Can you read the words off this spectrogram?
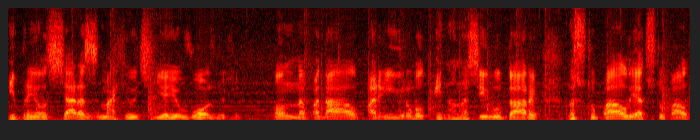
и принялся размахивать ею в воздухе. Он нападал, парировал и наносил удары, наступал и отступал,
